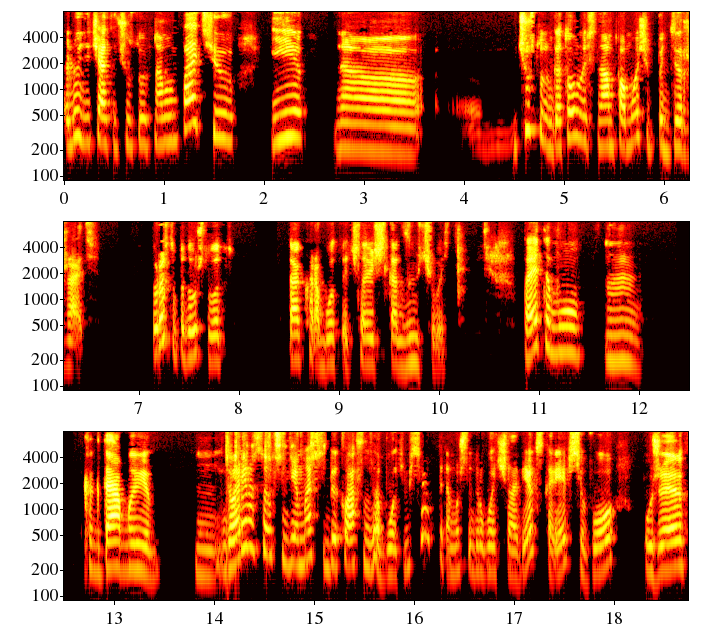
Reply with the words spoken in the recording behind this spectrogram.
люди часто чувствуют нам эмпатию и э, чувствуют готовность нам помочь и поддержать. Просто потому что вот так работает человеческая отзывчивость. Поэтому когда мы говорим о своем себе, мы о себе классно заботимся, потому что другой человек, скорее всего, уже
